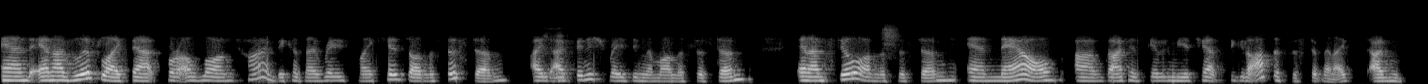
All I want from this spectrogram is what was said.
and and I've lived like that for a long time because I raised my kids on the system. I, mm-hmm. I finished raising them on the system, and I'm still on the system. And now um, God has given me a chance to get off the system, and I I'm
